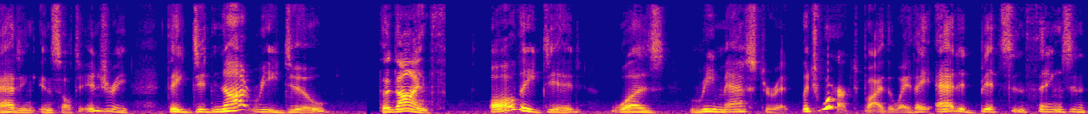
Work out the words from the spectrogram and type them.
adding insult to injury, they did not redo the ninth. All they did was remaster it, which worked, by the way. They added bits and things and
